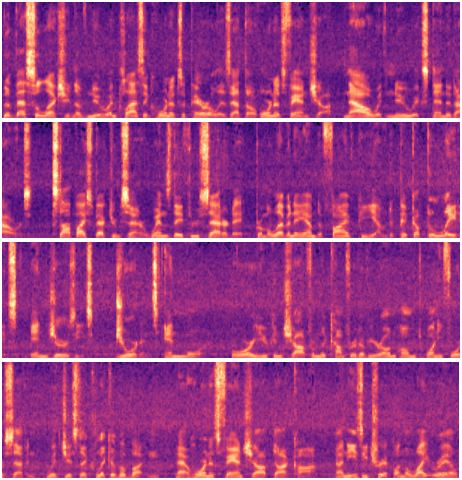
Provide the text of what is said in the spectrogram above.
The best selection of new and classic Hornets apparel is at the Hornets Fan Shop, now with new extended hours. Stop by Spectrum Center Wednesday through Saturday from 11 a.m. to 5 p.m. to pick up the latest in jerseys, Jordans, and more. Or you can shop from the comfort of your own home 24 7 with just a click of a button at HornetsFanshop.com. An easy trip on the light rail,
